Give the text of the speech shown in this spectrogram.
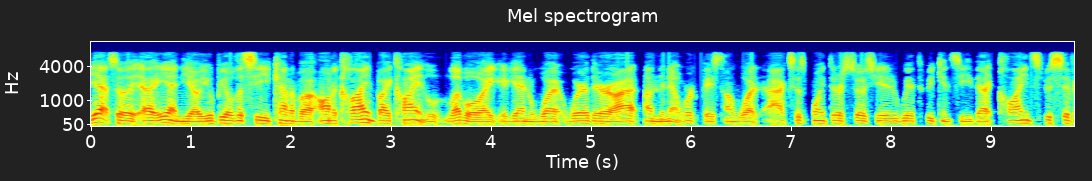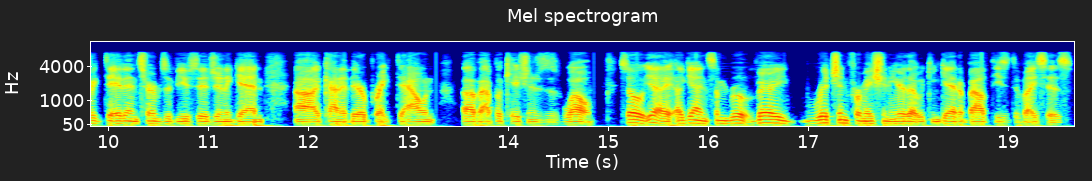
Yeah, so uh, again, you know, you'll be able to see kind of a, on a client by client level, like, again, what, where they're at on the network based on what access point they're associated with. We can see that client-specific data in terms of usage, and again, uh, kind of their breakdown of applications as well. So yeah, again, some very rich information here that we can get about these devices.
